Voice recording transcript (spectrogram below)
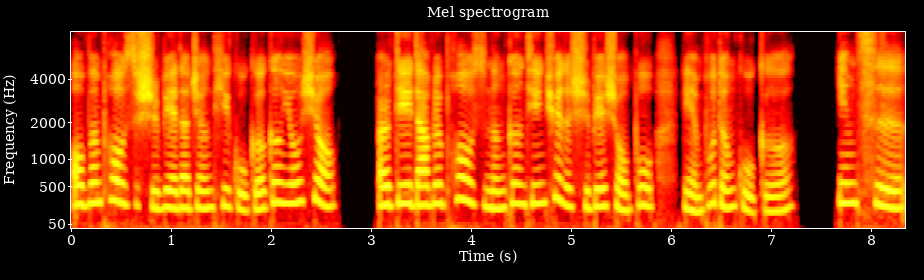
OpenPose 识别的整体骨骼更优秀，而 DWPose 能更精确的识别手部、脸部等骨骼，因此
